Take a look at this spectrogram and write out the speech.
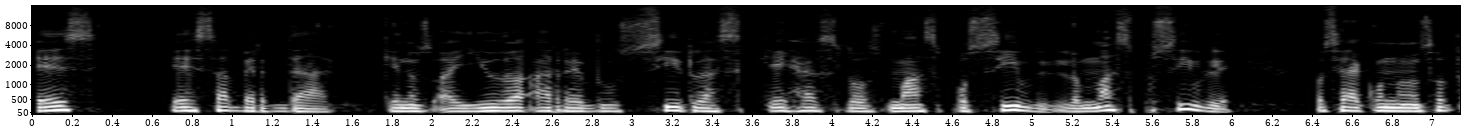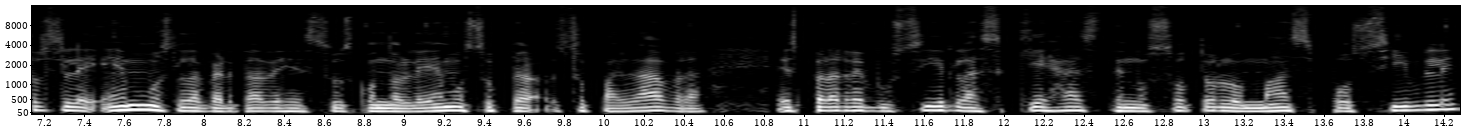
Es esa verdad que nos ayuda a reducir las quejas lo más posible, lo más posible. O sea, cuando nosotros leemos la verdad de Jesús, cuando leemos su, palabra, es para reducir las quejas de nosotros lo más posible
